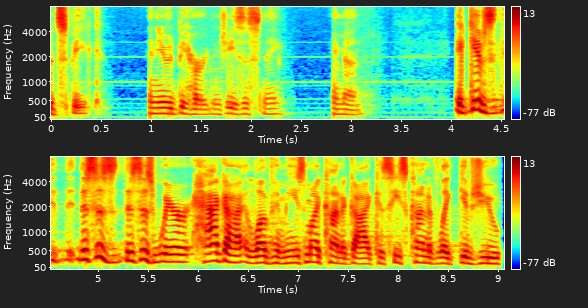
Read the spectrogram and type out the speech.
would speak and you would be heard in Jesus' name. Amen. It gives, this is, this is where Haggai, I love him. He's my kind of guy because he's kind of like gives you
